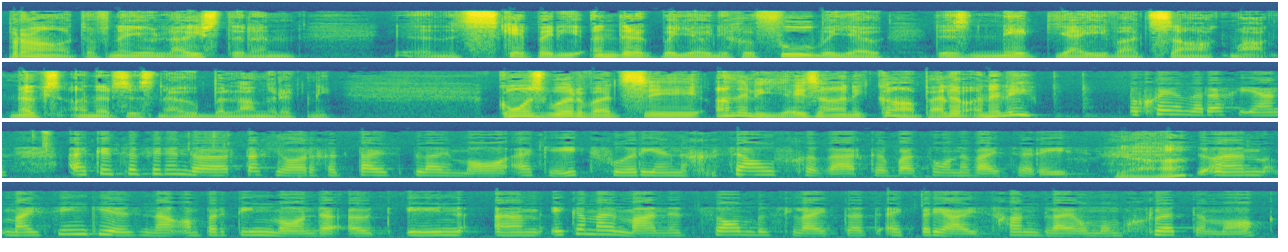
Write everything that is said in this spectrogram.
praat of na jou luister en en dit skep hy die indruk by jou die gevoel by jou dis net jy wat saak maak. Niks anders is nou belangrik nie. Kom ons hoor wat sê Annelie jy's aan die Kaap. Hallo Annelie Goeiemiddag Jan. Ek is 'n 34 jarige tuisbly ma. Ek het voorheen self gewerk ek was 'n onderwyseres. Ja. Ehm um, my seentjie is nou amper 10 maande oud en ehm um, ek en my man het saam besluit dat ek by die huis gaan bly om hom groot te maak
